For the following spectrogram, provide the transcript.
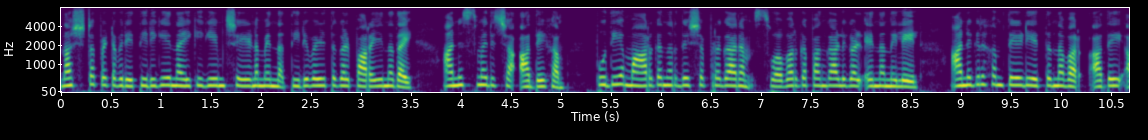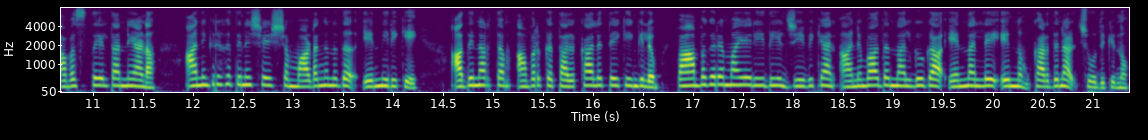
നഷ്ടപ്പെട്ടവരെ തിരികെ നയിക്കുകയും ചെയ്യണമെന്ന് തിരുവഴുത്തുകൾ പറയുന്നതായി അനുസ്മരിച്ച അദ്ദേഹം പുതിയ മാർഗനിർദ്ദേശപ്രകാരം സ്വവർഗ പങ്കാളികൾ എന്ന നിലയിൽ അനുഗ്രഹം തേടിയെത്തുന്നവർ അതേ അവസ്ഥയിൽ തന്നെയാണ് അനുഗ്രഹത്തിന് ശേഷം മടങ്ങുന്നത് എന്നിരിക്കെ. അതിനർത്ഥം അവർക്ക് തൽക്കാലത്തേക്കെങ്കിലും പാപകരമായ രീതിയിൽ ജീവിക്കാൻ അനുവാദം നൽകുക എന്നല്ലേ എന്നും കർദിനാൾ ചോദിക്കുന്നു.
